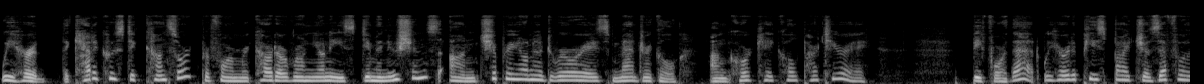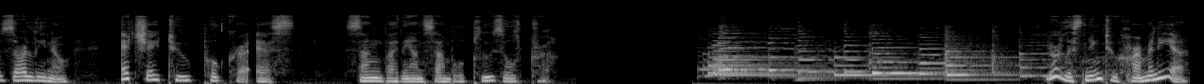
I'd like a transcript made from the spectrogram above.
We heard the Catacoustic Consort perform Riccardo Rognoni's diminutions on Cipriano de Rore's madrigal Ancor che col partire. Before that, we heard a piece by Gioseffo Zarlino, Ecce tu pulchra es, sung by the ensemble Plus Ultra. You're listening to Harmonia,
